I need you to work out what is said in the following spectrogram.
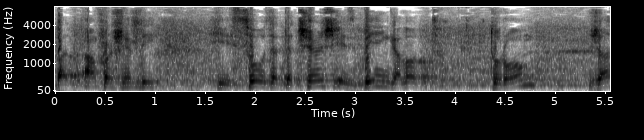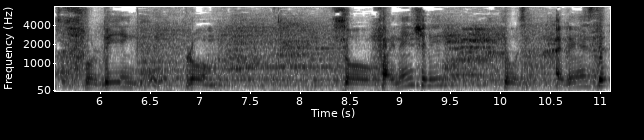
but unfortunately he saw that the church is paying a lot to Rome just for being Rome. So financially he was against it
